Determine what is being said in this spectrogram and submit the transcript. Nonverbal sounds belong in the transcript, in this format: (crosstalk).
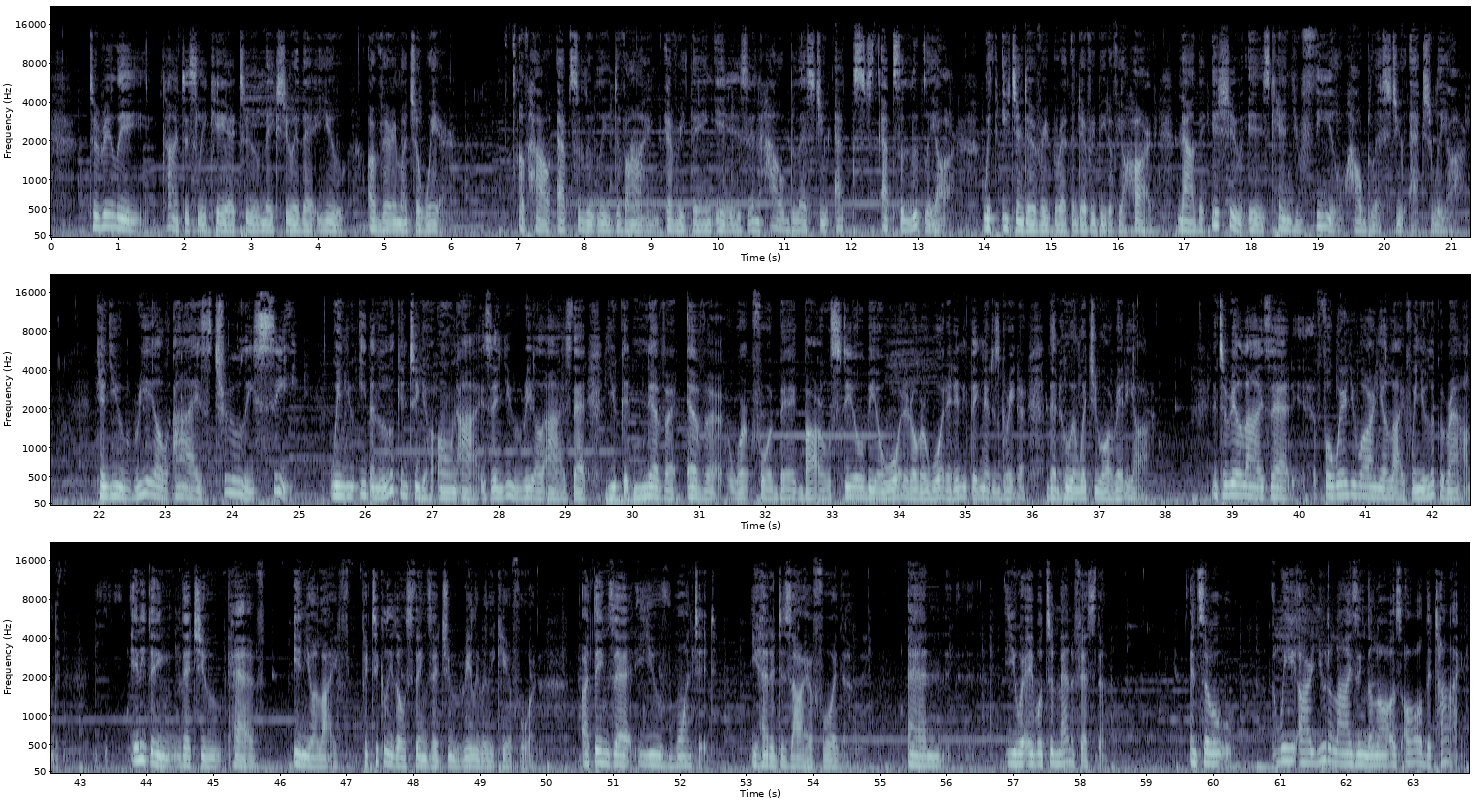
to really consciously care to make sure that you are very much aware of how absolutely divine everything is and how blessed you absolutely are with each and every breath and every beat of your heart. Now, the issue is can you feel how blessed you actually are? Can you real eyes truly see when you even look into your own eyes and you realize that you could never ever work for, beg, borrow, still be awarded or rewarded anything that is greater than who and what you already are? And to realize that for where you are in your life, when you look around, anything that you have in your life, particularly those things that you really, really care for, are things that you've wanted. You had a desire for them. And you were able to manifest them. And so we are utilizing the laws all the time.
